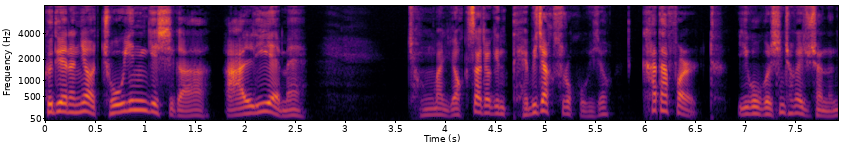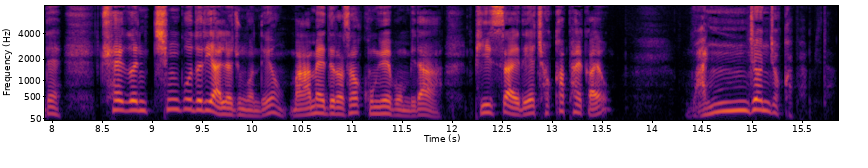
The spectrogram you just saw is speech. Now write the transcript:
그 뒤에는요. 조인기 씨가 R.E.M.의 정말 역사적인 데뷔작 수록곡이죠. Catapult 이 곡을 신청해 주셨는데 최근 친구들이 알려준 건데요. 마음에 들어서 공유해 봅니다. B side에 적합할까요? 완전 적합합니다.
